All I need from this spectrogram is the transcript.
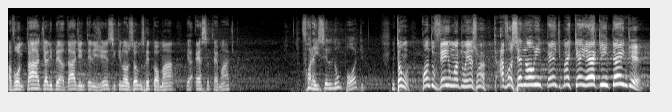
a vontade, a liberdade, a inteligência, que nós vamos retomar essa temática. Fora isso, ele não pode. Então, quando vem uma doença, uma, ah, você não entende, mas quem é que entende?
